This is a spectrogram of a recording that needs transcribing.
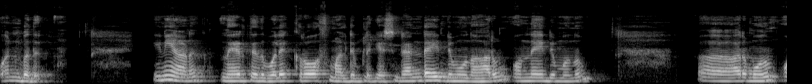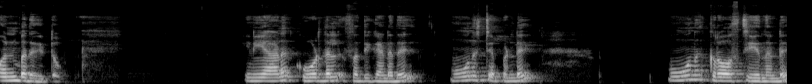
ഒൻപത്. ഇനിയാണ് നേരത്തേതുപോലെ ക്രോസ് മൾട്ടിപ്ലിക്കേഷൻ രണ്ട് ഇന്റു മൂന്ന് ആറും ഒന്ന് ഇന്റു മൂന്നും ആറ് മൂന്നും ഒൻപത് കിട്ടും. ഇനിയാണ് കൂടുതൽ ശ്രദ്ധിക്കേണ്ടത്. മൂന്ന് സ്റ്റെപ്പ് ഉണ്ട്. മൂന്ന് ക്രോസ് ചെയ്യുന്നുണ്ട്.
